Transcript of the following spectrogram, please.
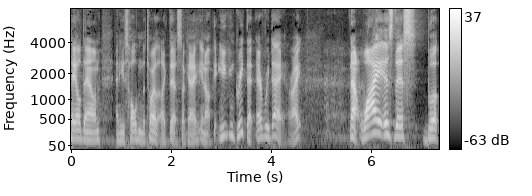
tail down, and he's holding the toilet like this, okay? You know, you can greet that every day, right? Now, why is this book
